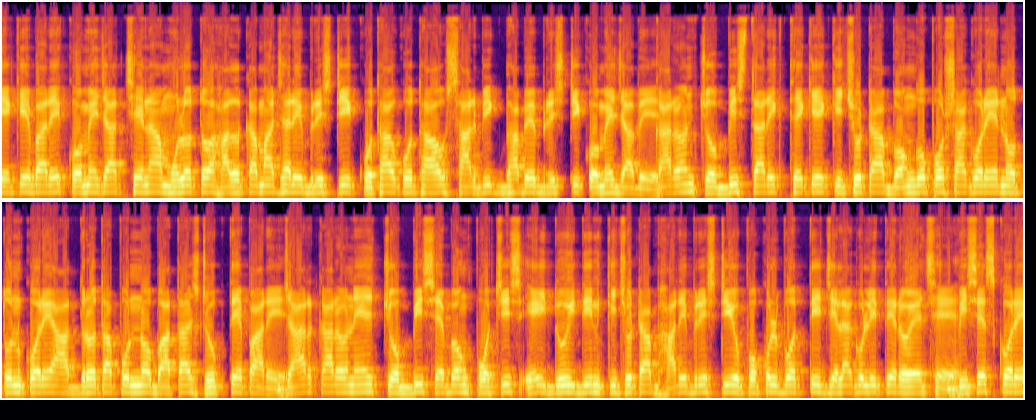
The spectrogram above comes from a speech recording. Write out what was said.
একেবারে কমে যাচ্ছে না, মূলত হালকা মাঝারি বৃষ্টি, কোথাও কোথাও সার্বিকভাবে বৃষ্টি কমে যাবে। কারণ চব্বিশ তারিখ থেকে কিছুটা বঙ্গোপসাগরে নতুন করে আর্দ্রতাপূর্ণ বাতাস ঢুকতে পারে, যার কারণে চব্বিশ এবং পঁচিশ এই দুই দিন কিছুটা ভারী বৃষ্টি উপকূলবর্তী জেলাগুলিতে রয়েছে। বিশেষ করে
